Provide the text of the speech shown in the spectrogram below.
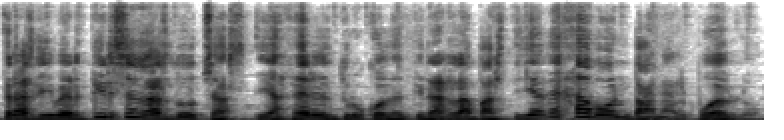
Tras divertirse en las duchas y hacer el truco de tirar la pastilla de jabón, van al pueblo,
